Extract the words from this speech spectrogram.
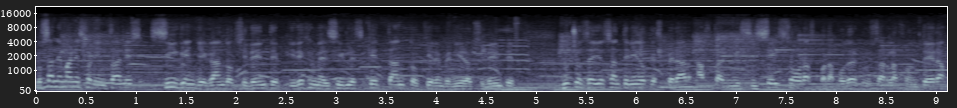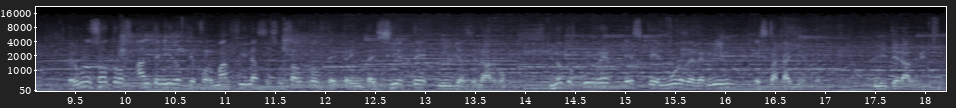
Los alemanes orientales siguen llegando a Occidente y déjenme decirles qué tanto quieren venir a Occidente. Muchos de ellos han tenido que esperar hasta 16 horas para poder cruzar la frontera. Algunos otros han tenido que formar filas en sus autos de 37 millas de largo. Y lo que ocurre es que el muro de Berlín está cayendo, literalmente.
